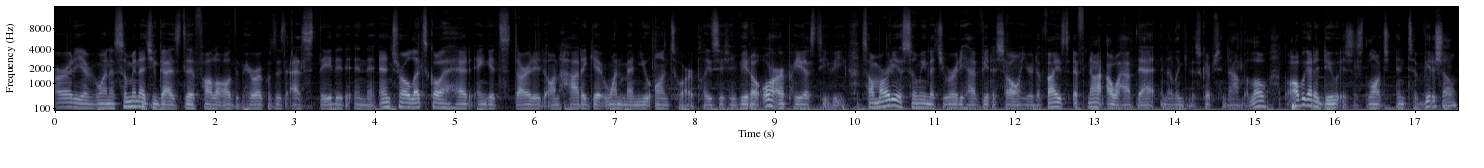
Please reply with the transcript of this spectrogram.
Alrighty everyone, assuming that you guys did follow all the prerequisites as stated in the intro, let's go ahead and get started on how to get one menu onto our PlayStation Vita or our PS TV. So I'm already assuming that you already have Vita Shell on your device. If not, I will have that in the link in the description down below. But all we gotta do is just launch into Vita Shell.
